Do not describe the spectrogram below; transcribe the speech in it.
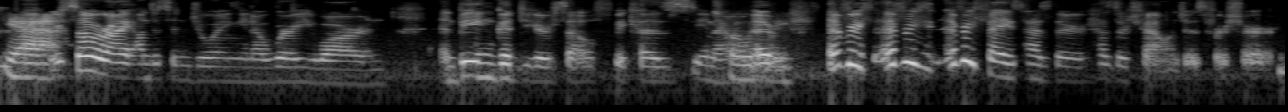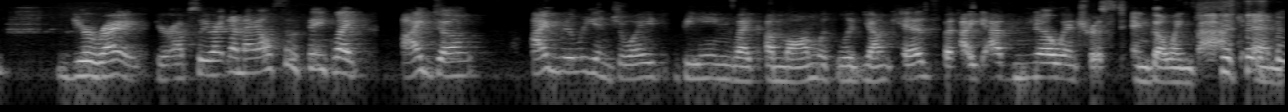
yeah, um, you're so right on just enjoying you know where you are and and being good to yourself because you know totally. every, every every every phase has their has their challenges for sure. You're right. You're absolutely right. And I also think like I don't I really enjoyed being like a mom with young kids, but I have no interest in going back. And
